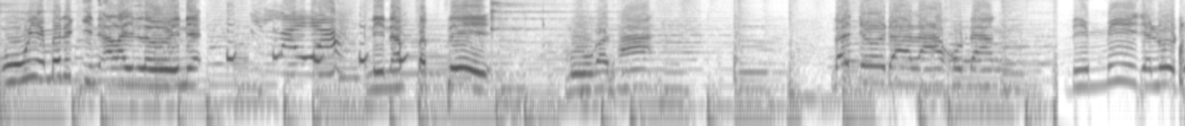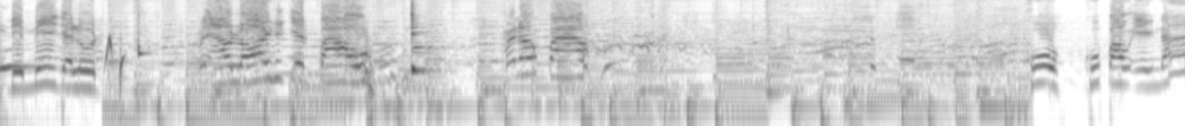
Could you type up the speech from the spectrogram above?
กูยังไม่ได้กินอะไรเลยเนี่ย กินอะไรอะนี่น้ำเป๊ปซี่หมูกระทะได้เจอดาราคนดังดิมมี่จะหลุดดิมมี่จะหลุดไม่เอาร้อยขี้เกียจเป่า ไม่ต้องเป่าค รูครูเป่าเองได้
